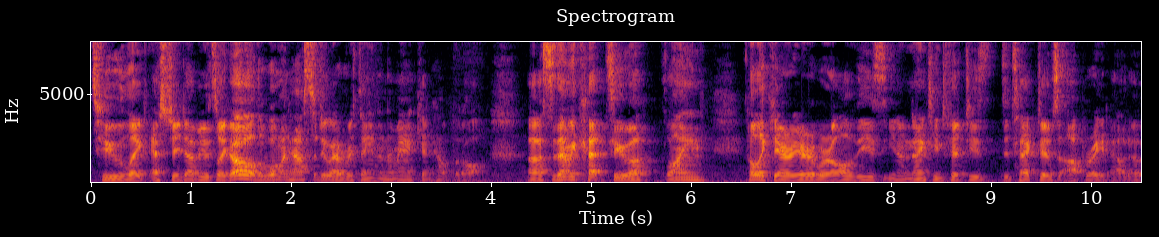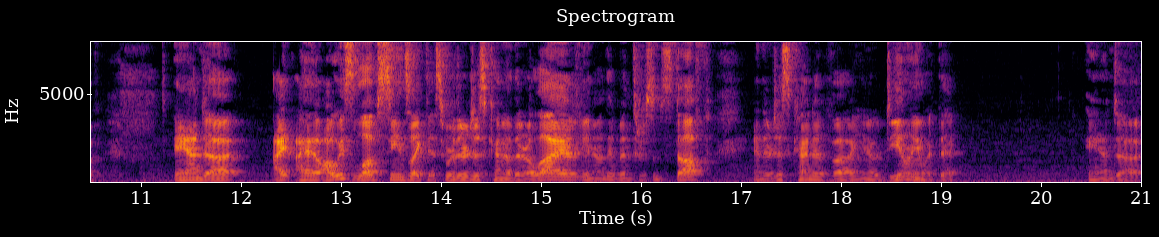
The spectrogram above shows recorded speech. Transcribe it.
to like SJW. It's like, oh, the woman has to do everything, and the man can't help at all. Uh, so then we cut to a flying helicarrier where all these you know 1950s detectives operate out of, and uh, I, I always love scenes like this where they're just kind of they're alive, you know, they've been through some stuff, and they're just kind of uh, you know dealing with it. And uh,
